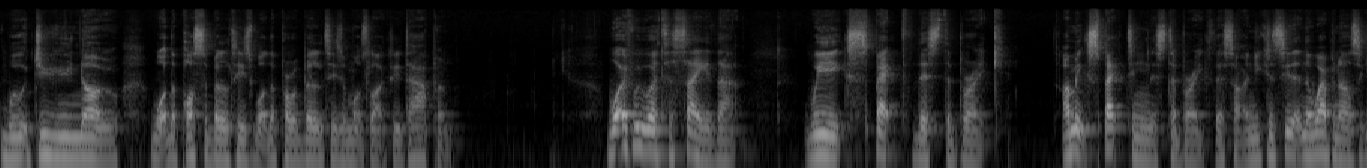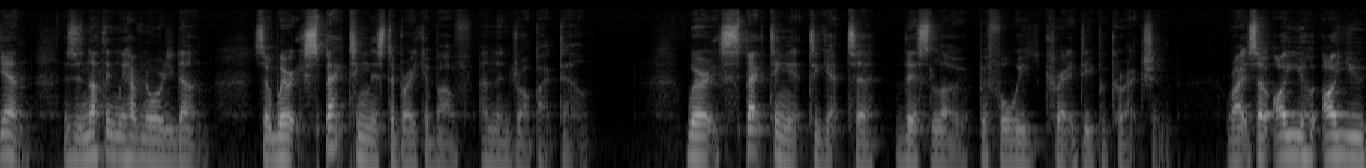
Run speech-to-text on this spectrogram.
do you know what the possibilities, what the probabilities, and what's likely to happen? What if we were to say that we expect this to break? I'm expecting this to break this out, and you can see that in the webinars again. This is nothing we haven't already done. So we're expecting this to break above and then drop back down. We're expecting it to get to this low before we create a deeper correction, right? So are you are you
